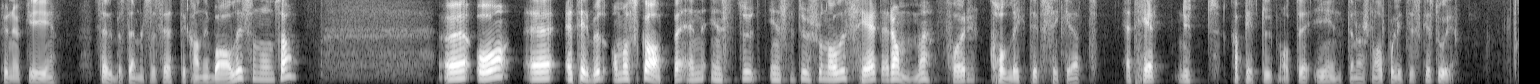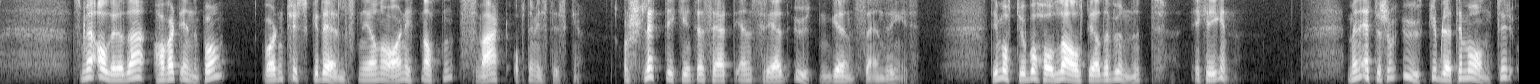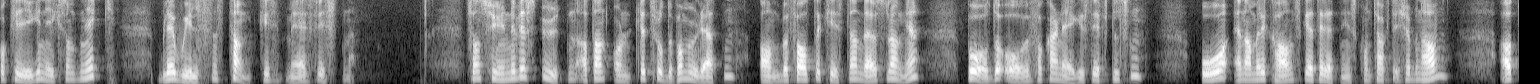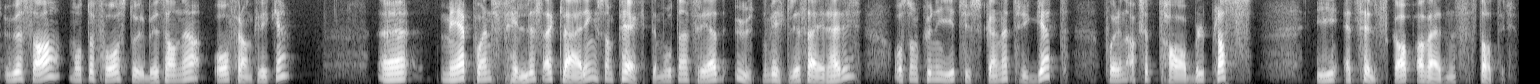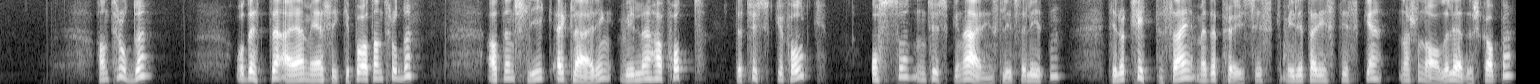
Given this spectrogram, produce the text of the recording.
Kunne jo ikke gi selvbestemmelsesrett til kannibaler, som noen sa. Uh, og uh, et tilbud om å skape en institu institusjonalisert ramme for kollektiv sikkerhet. Et helt nytt kapittel måte, i internasjonal politisk historie. Som jeg allerede har vært inne på, var den tyske ledelsen i januar 1918 svært optimistiske. Og slett ikke interessert i en fred uten grenseendringer. De måtte jo beholde alt de hadde vunnet i krigen. Men ettersom uker ble til måneder og krigen gikk som den gikk, ble Wilsons tanker mer fristende. Sannsynligvis uten at han ordentlig trodde på muligheten, anbefalte Christian Laus Lange både overfor Carnegie-stiftelsen og en amerikansk etterretningskontakt i København at USA måtte få Storbritannia og Frankrike eh, med på en felles erklæring som pekte mot en fred uten virkelige seierherrer, og som kunne gi tyskerne trygghet for en akseptabel plass i et selskap av verdens stater. Han trodde og dette er jeg mer sikker på at han trodde, at en slik erklæring ville ha fått det tyske folk, også den tyske næringslivseliten, til å kvitte seg med det prøyssisk-militaristiske nasjonale lederskapet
